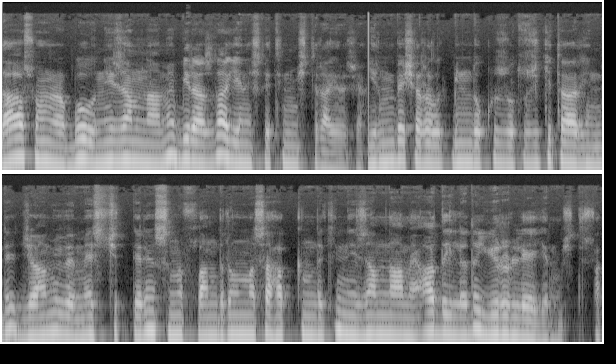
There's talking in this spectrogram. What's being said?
daha sonra bu nizamname biraz daha genişletilmiştir ayrıca. 25 Aralık 1932 tarihinde cami ve mescitlerin sınıflandırılması hakkındaki nizamname adıyla da yürürlüğe girmiştir. Bak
